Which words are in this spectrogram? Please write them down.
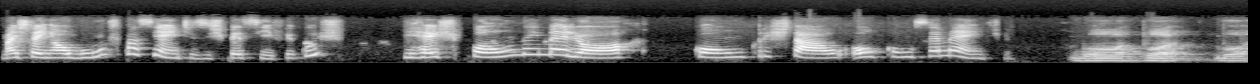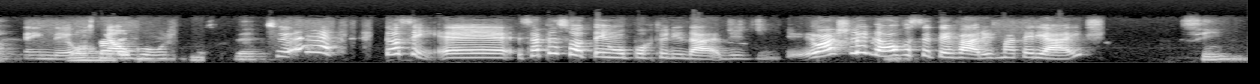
Mas tem alguns pacientes específicos que respondem melhor com cristal ou com semente. Boa, boa, boa. Entendeu? Em alguns. É, então, assim, é, se a pessoa tem uma oportunidade, de, eu acho legal você ter vários materiais. Sim.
